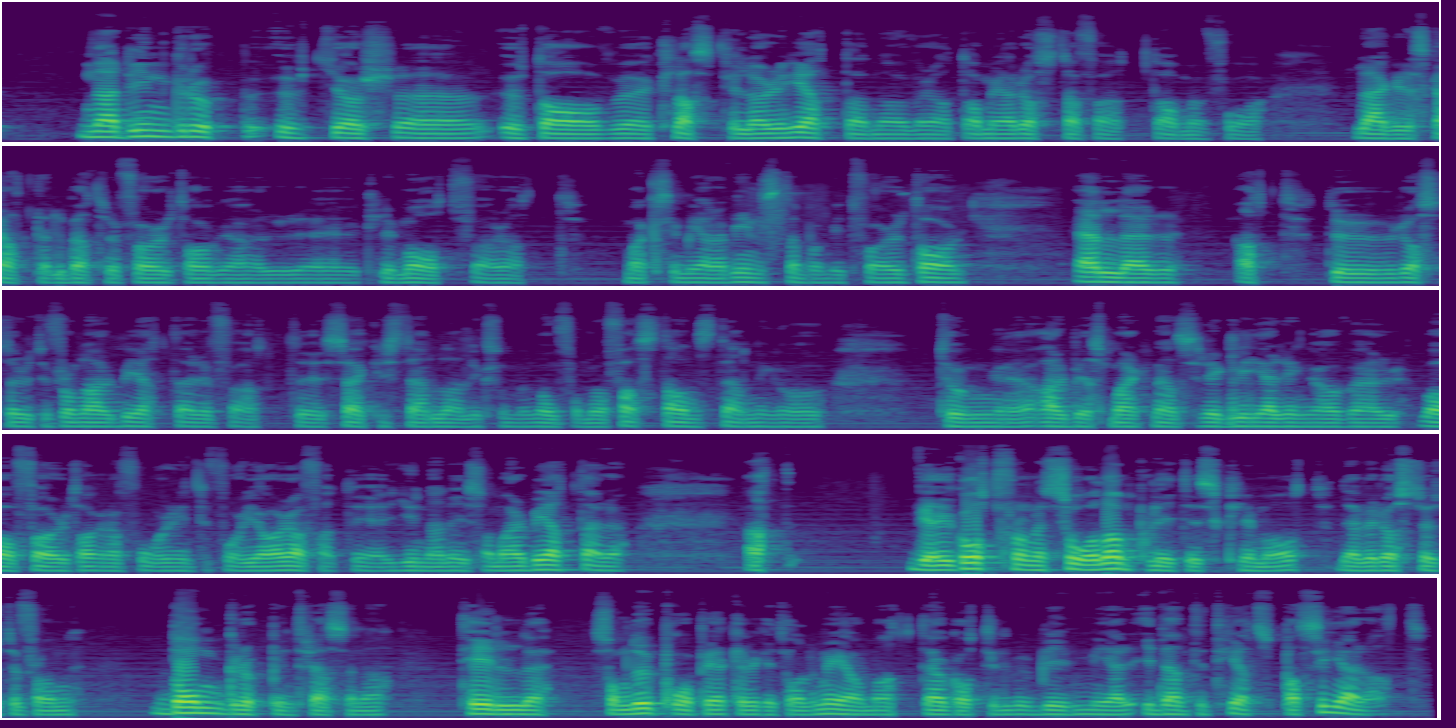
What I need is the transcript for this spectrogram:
när din grupp utgörs eh, utav eh, klasstillhörigheten över att ja, jag röstar för att ja, få lägre skatt eller bättre företagarklimat eh, för att maximera vinsten på mitt företag. Eller att du röstar utifrån arbetare för att eh, säkerställa liksom någon form av fast anställning och tung eh, arbetsmarknadsreglering över vad företagarna får och inte får göra för att det gynnar dig som arbetare. Att vi har ju gått från ett sådant politiskt klimat där vi röstar utifrån de gruppintressena till, som du påpekar, vilket jag håller med om, att det har gått till att bli mer identitetsbaserat.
